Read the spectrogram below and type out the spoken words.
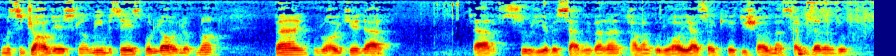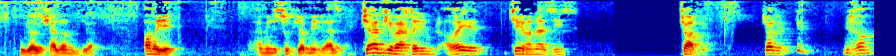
مثل جهاد اسلامی مثل حزب الله لبنان و گروه که در در سوریه به سر می‌برن. همه گروه هایی هستن که ریشه های مذهبی دارن و پولای کلان می‌گیرن. آقای امین صوفیا مهرزی چقدر دیگه وقت داریم؟ آقای کیهان عزیز؟ چهار چهار می‌خوام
